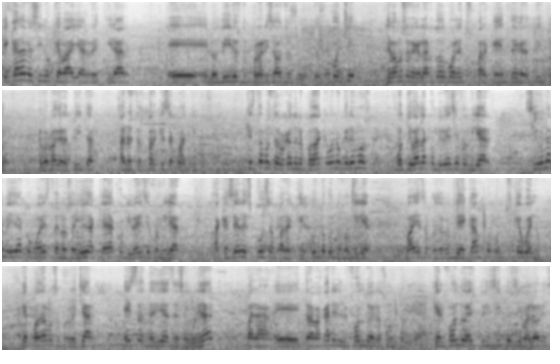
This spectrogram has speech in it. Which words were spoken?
que cada vecino que vaya a retirar eh, los vidrios polarizados de su, de su, coche, le vamos a regalar dos boletos para que entre gratuito, de forma gratuita, a nuestros parques acuáticos. ¿Qué estamos trabajando en Apodaca? Bueno, queremos motivar la convivencia familiar. Si una medida como esta nos ayuda a que haya convivencia familiar, a que sea la excusa para que junto con tu familia vayas a pasar un día de campo, pues qué bueno que podamos aprovechar estas medidas de seguridad para eh, trabajar en el fondo del asunto, que el fondo es principios y valores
